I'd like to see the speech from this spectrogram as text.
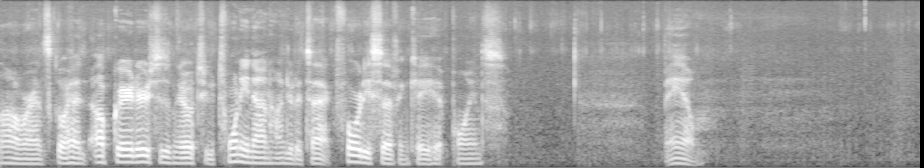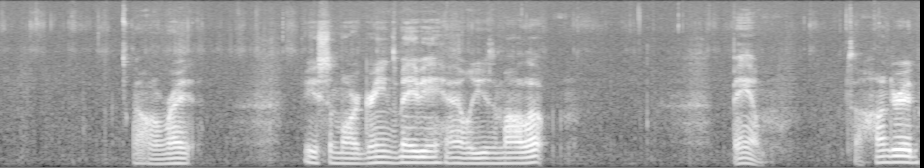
Alright, let's go ahead and upgrade her. She's going to go to 2900 attack, 47k hit points. Bam. Alright. Use some more greens maybe, and we'll use them all up. Bam. It's 100.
